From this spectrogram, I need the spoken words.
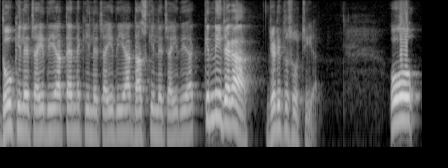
2 ਕਿੱਲੇ ਚਾਹੀਦੀ ਆ 3 ਕਿੱਲੇ ਚਾਹੀਦੀ ਆ 10 ਕਿੱਲੇ ਚਾਹੀਦੀ ਆ, ਕਿੰਨੀ ਜਗ੍ਹਾ ਜਿਹੜੀ ਤੂੰ ਸੋਚੀ ਆ। ਉਹ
